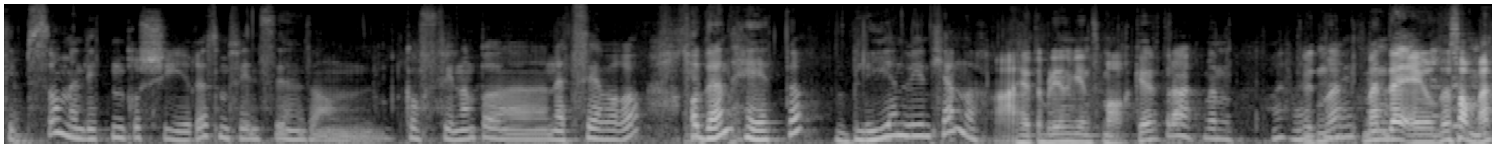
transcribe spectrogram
tipse om en liten brosjyre som fins i en sånn Kan finne den på nettsida vår òg. Og den heter 'Bli en vinkjenner'. Nei, heter bli en vinsmaker, tror jeg. Men uten det. Men det er jo det samme.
